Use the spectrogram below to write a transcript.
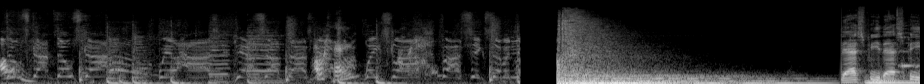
Oh. Okay. Dash P, dash P.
